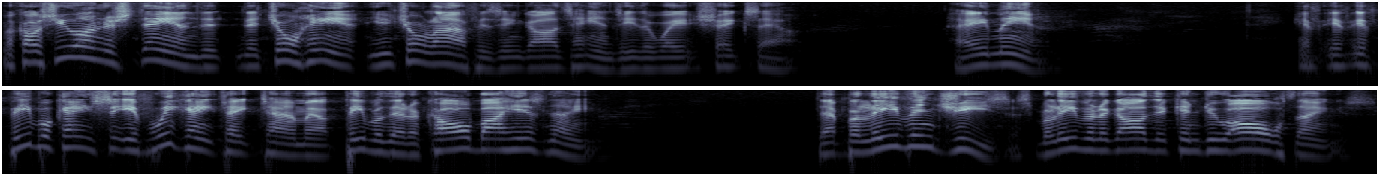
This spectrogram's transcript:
Because you understand that, that your hand, your life is in God's hands, either way it shakes out. Amen. If, if, if people can't see, if we can't take time out, people that are called by His name, that believe in Jesus, believe in a God that can do all things.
